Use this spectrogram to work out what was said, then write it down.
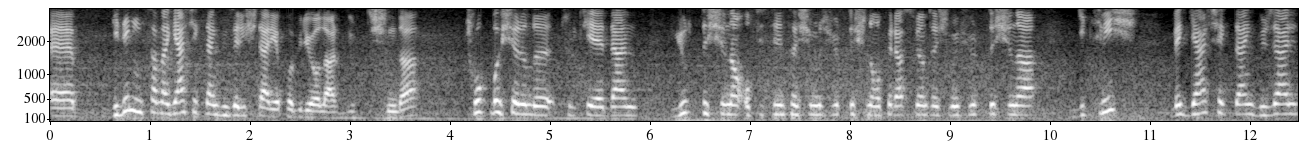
E, giden insanlar gerçekten güzel işler yapabiliyorlar yurt dışında. Çok başarılı Türkiye'den yurt dışına ofisini taşımış, yurt dışına operasyon taşımış, yurt dışına gitmiş ve gerçekten güzel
